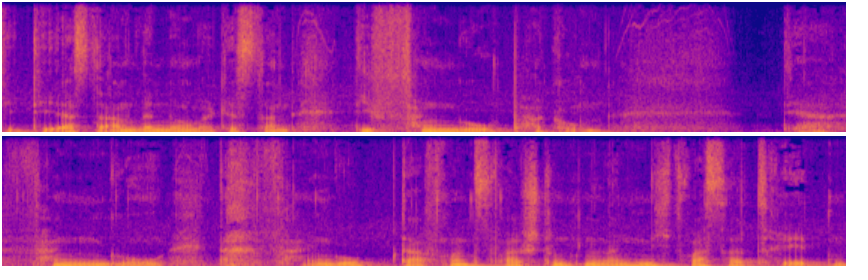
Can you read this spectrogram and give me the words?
die, die erste Anwendung war gestern die Fango-Packung. Der Fango. Nach Fango darf man zwei Stunden lang nicht Wasser treten.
